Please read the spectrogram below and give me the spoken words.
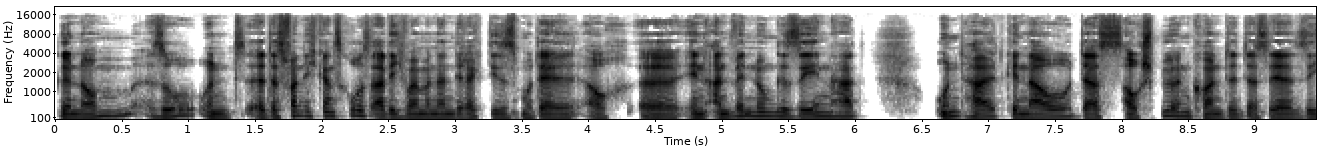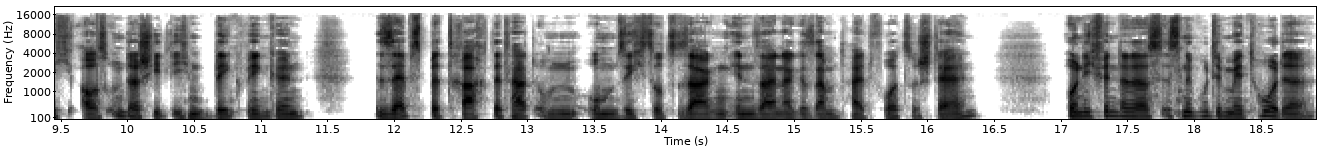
genommen, so und äh, das fand ich ganz großartig, weil man dann direkt dieses Modell auch äh, in Anwendung gesehen hat und halt genau das auch spüren konnte, dass er sich aus unterschiedlichen Blickwinkeln selbst betrachtet hat, um, um sich sozusagen in seiner Gesamtheit vorzustellen. Und ich finde, das ist eine gute Methode,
